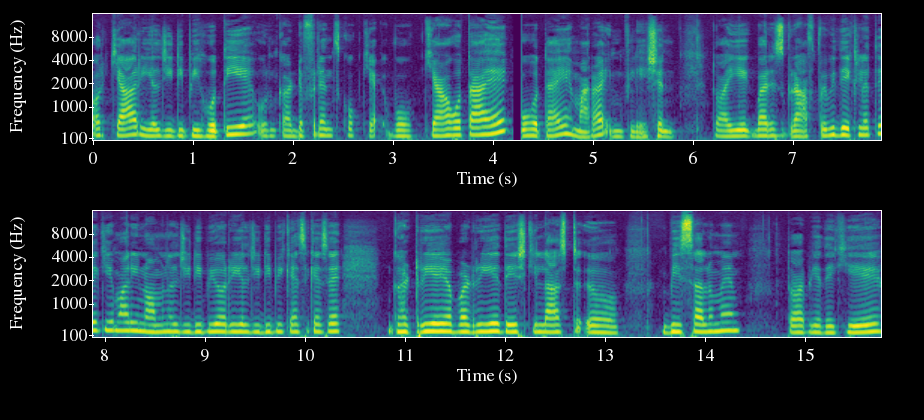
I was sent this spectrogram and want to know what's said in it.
और क्या रियल जीडीपी होती है, उनका डिफरेंस को क्या, वो क्या होता है, वो होता है हमारा इन्फ्लेशन तो आइए एक बार इस ग्राफ पे भी देख लेते हैं कि हमारी नॉमिनल जीडीपी और रियल जीडीपी कैसे कैसे घट रही है या बढ़ रही है देश की लास्ट बीस सालों में. तो आप ये देखिए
